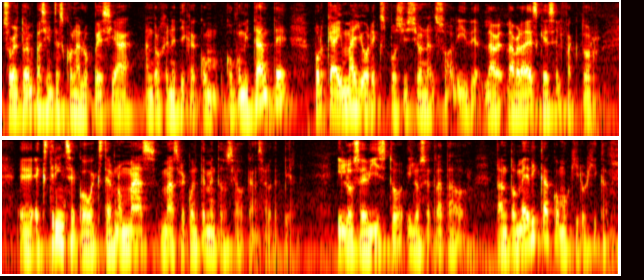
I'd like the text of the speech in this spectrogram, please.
sobre todo en pacientes con alopecia androgenética concomitante, porque hay mayor exposición al sol y la, verdad es que es el factor eh, extrínseco o externo más, más frecuentemente asociado al cáncer de piel y los he visto y los he tratado, tanto médica como quirúrgicamente.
